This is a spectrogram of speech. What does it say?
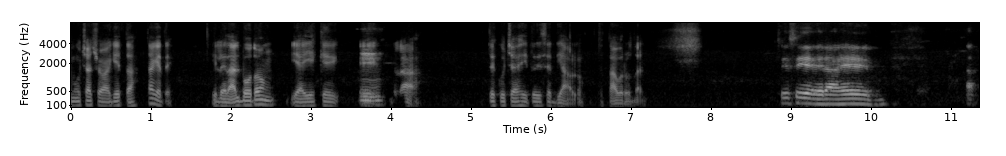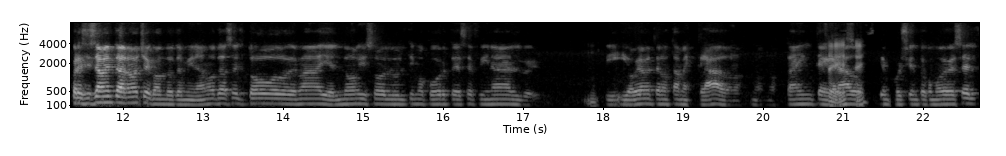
muchachos, aquí está, táquete. Y le da el botón y ahí es que eh, te escuchas y tú dices, diablo, esto está brutal. Sí, sí, era eh, precisamente anoche cuando terminamos de hacer todo demás y él nos hizo el último corte, ese final, mm. y, obviamente no está mezclado, no, está integrado 100% como debe ser,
